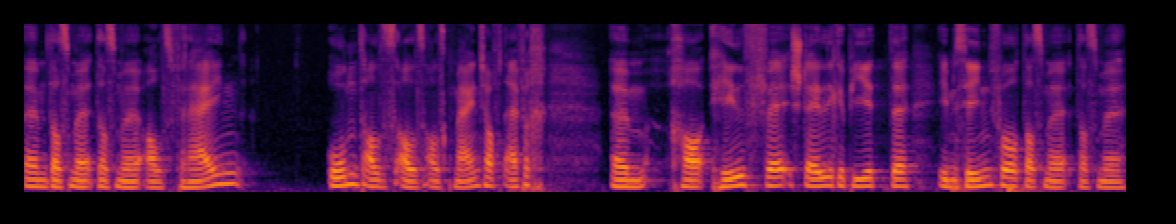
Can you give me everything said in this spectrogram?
ähm, dass, man, dass man als Verein und als, als, als Gemeinschaft einfach ähm, kann Hilfestellungen bieten im Sinn von, dass man, dass man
